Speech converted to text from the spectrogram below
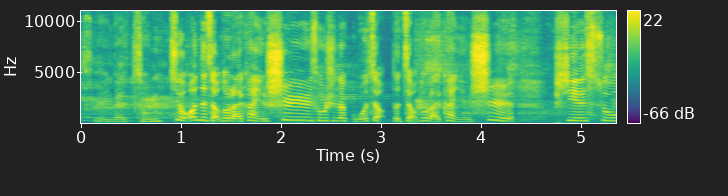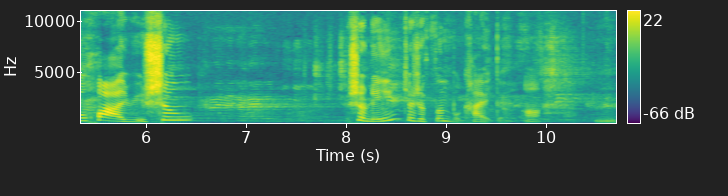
所以呢，从救恩的角度来看也是，从神的国角的角度来看也是，耶稣话语生。圣灵这是分不开的啊，嗯，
